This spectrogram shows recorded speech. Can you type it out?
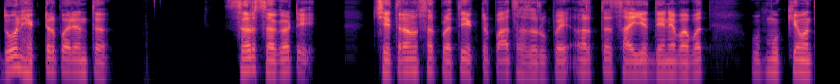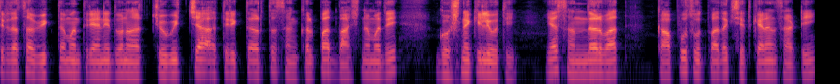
दोन हेक्टरपर्यंत सरसगट क्षेत्रानुसार प्रति हेक्टर पाच हजार रुपये अर्थसहाय्य देण्याबाबत उपमुख्यमंत्री तथा वित्तमंत्री यांनी दोन हजार चोवीसच्या अतिरिक्त अर्थसंकल्पात भाषणामध्ये घोषणा केली होती. या संदर्भात कापूस उत्पादक शेतकऱ्यांसाठी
